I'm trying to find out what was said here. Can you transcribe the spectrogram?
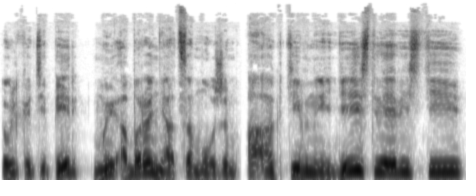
Только теперь мы обороняться можем, а активные действия вести...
